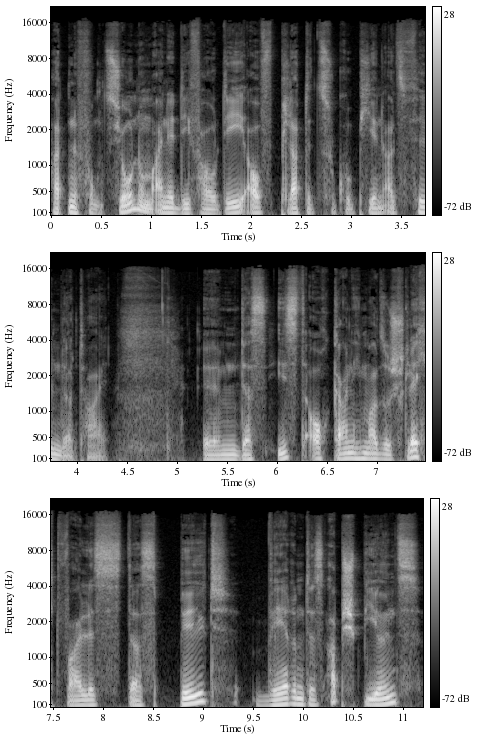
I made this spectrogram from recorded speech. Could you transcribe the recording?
hat eine Funktion, um eine DVD auf Platte zu kopieren als Filmdatei. Ähm, das ist auch gar nicht mal so schlecht, weil es das Bild während des Abspielens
